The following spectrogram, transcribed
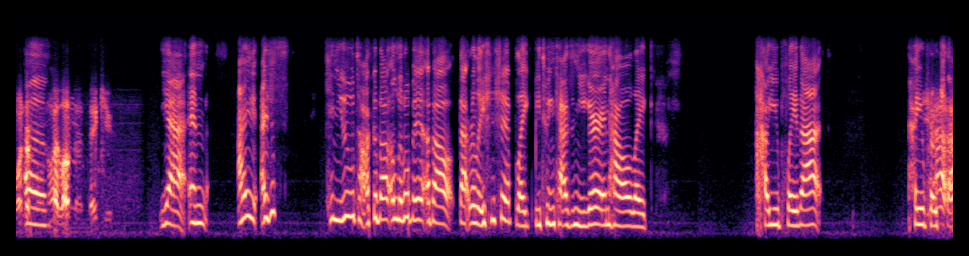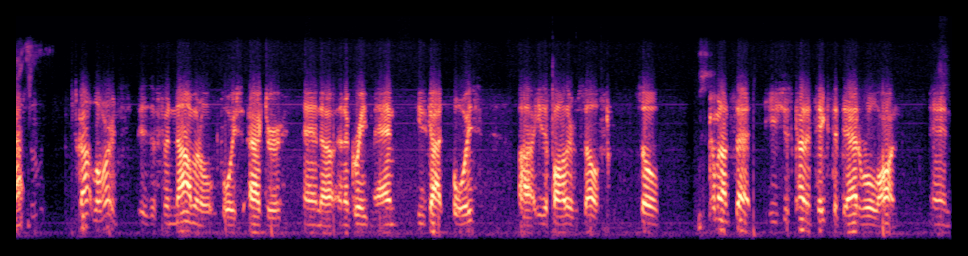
Wonderful. Um, I love that. Thank you. yeah and i i just can you talk about a little bit about that relationship like between kaz and yeager and how like how you play that how you approach Yeah, that absolutely. Scott Lawrence is a phenomenal voice actor and uh, and a great man. He's got boys. Uh, he's a father himself. So coming on set, he just kind of takes the dad role on, and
